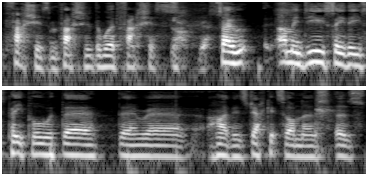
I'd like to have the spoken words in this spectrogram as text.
fascism, fasci- the word fascist. Oh, yes. So, I mean, do you see these people with their their uh, high vis jackets on as, as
